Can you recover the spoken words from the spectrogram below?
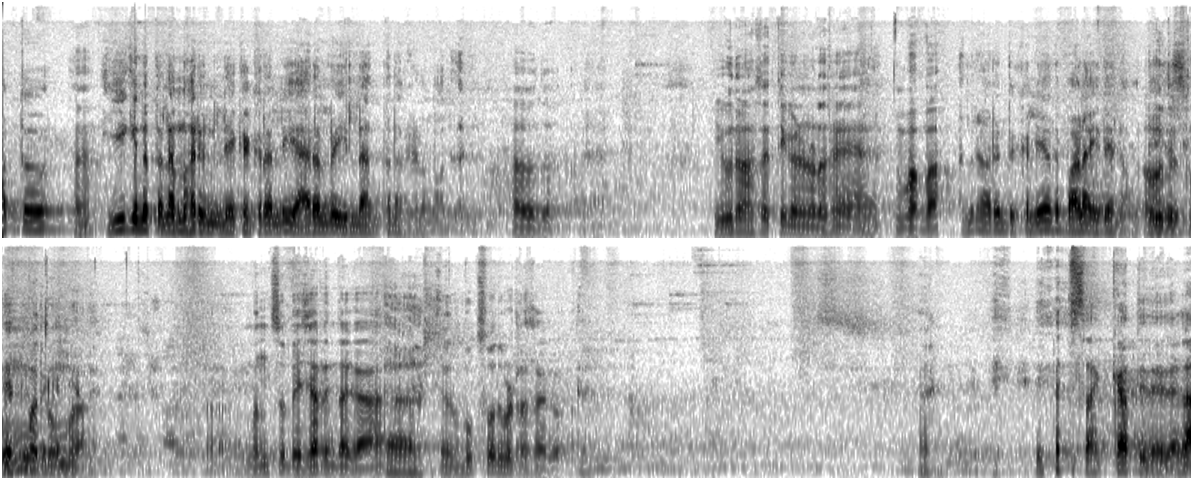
ಮತ್ತು ಈಗಿನ ತಲೆಮಾರಿನ ಲೇಖಕರಲ್ಲಿ ಯಾರಲ್ಲೂ ಇಲ್ಲ ಅಂತ ನಾವು ಹೇಳ್ಬೋದು. ಹೌದು. ಇವರ ಆಸಕ್ತಿಗಳು ನೋಡಿದ್ರೆ ಬಾಬಾ ಅಂದರೆ ಅವರಿಂದ ಕಲಿಯೋದು ಭಾಳ ಇದೆ ನಾವು. ಹೌದು ತುಂಬ ತುಂಬ. ಮನಸ್ಸು ಬೇಜಾರಿದ್ದಾಗ ಇವ್ರು ಬುಕ್ಸ್ ಓದ್ಬಿಟ್ರೆ ಸಾಕು. ಸಕ್ಕತ್ತಿದೆ ಇದೆಲ್ಲ.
